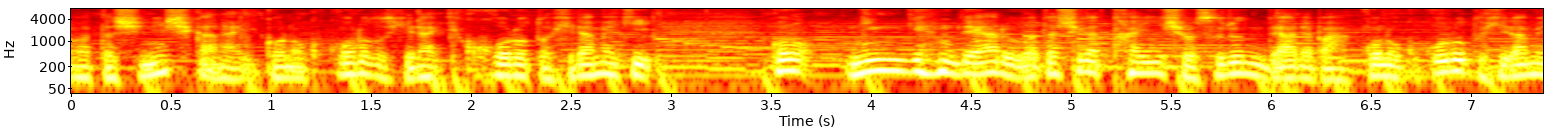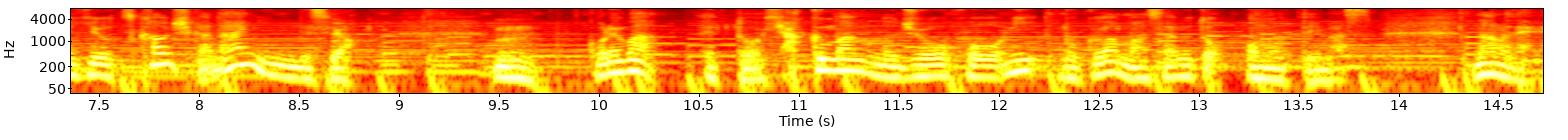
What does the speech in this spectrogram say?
私にしかないこの心とひら心とひらめきこの人間である私が対処するんであればこの心とひらめきを使うしかないんですよ。うん、これは、えっと、100万の情報に僕は勝ると思っています。なので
